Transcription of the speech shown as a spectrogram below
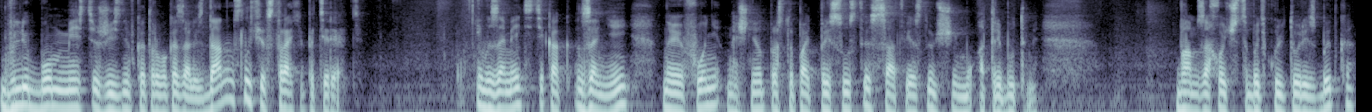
в любом месте жизни, в котором оказались. В данном случае в страхе потерять. И вы заметите, как за ней на ее фоне начнет проступать присутствие с соответствующими ему атрибутами. Вам захочется быть в культуре избытка.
